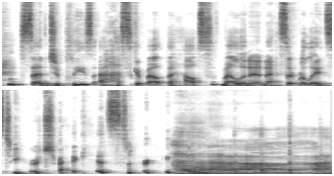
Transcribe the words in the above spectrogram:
said to please ask about the House of Melanin as it relates to your drag history. Ah.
